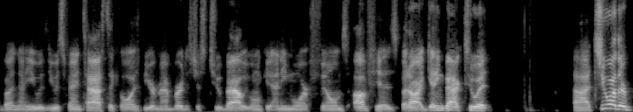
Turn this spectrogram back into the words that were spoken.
But no, he was he was fantastic. He'll always be remembered. It's just too bad we won't get any more films of his. But all right, getting back to it. Uh, two other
